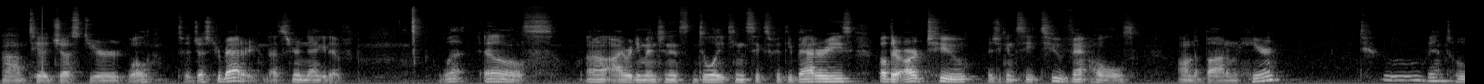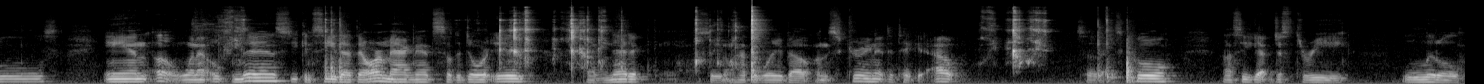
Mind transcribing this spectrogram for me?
um, to adjust your well to adjust your battery. That's your negative. What else? Uh, I already mentioned it's dual 18650 batteries. Oh, there are two, as you can see, two vent holes on the bottom here. Two vent holes. And oh, when I open this, you can see that there are magnets, so the door is magnetic, so you don't have to worry about unscrewing it to take it out. So that's cool. Uh, so you got just three little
